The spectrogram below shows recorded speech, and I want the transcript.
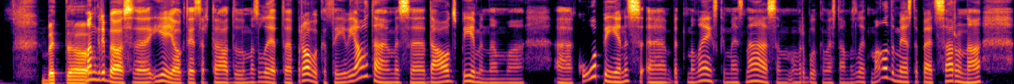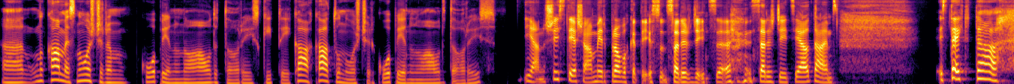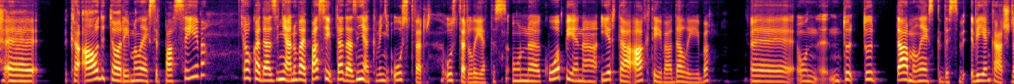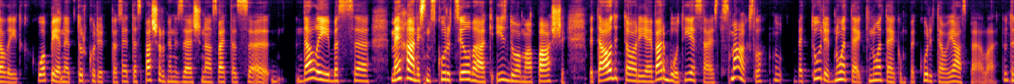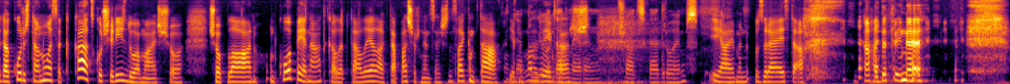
bet. Uh, Man gribās uh, iejaukties ar tādu mazliet uh, provokatīvu jautājumu. Mēs uh, daudz pieminam uh, uh, kopienas, uh, bet man liekas, ka mēs neesam, varbūt ka mēs tā mazliet maldamies, tāpēc sarunā, uh, nu, kā mēs nošķiram kopienu no auditorijas, Kitī. Kā, kā tu nošķiri kopienu no auditorijas? Jā, nu šis tiešām ir provokatīvs un sarežģīts, sarežģīts jautājums. Es teiktu tā. Uh, ka auditorija, man liekas, ir pasīva. Kaut kādā ziņā, nu, vai pasīva tādā ziņā, ka viņi uztver, uztver lietas, un uh, kopienā ir tā aktīvā dalība. Uh, un, tu, tu, tā man liekas, ka es vienkārši dalītu, ka kopiena ir tur, kur ir tas, tas pašorganizēšanās vai tas uh, dalības uh, mehānisms, kuru cilvēki izdomā paši. Bet auditorijai var būt iesaistas māksla, nu, bet tur ir noteikti noteikumi, pie kuri tev jāspēlē. Nu, kā, kurus tev nosaka kāds, kurš ir izdomājis šo, šo plānu. Un kopienā atkal ir tā lielāka tā pašorganizēšana. Tas laikam tā, okay, ja man, man ļoti apmierina šāds skaidrojums. Jā, ja man uzreiz tā jādefinē.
